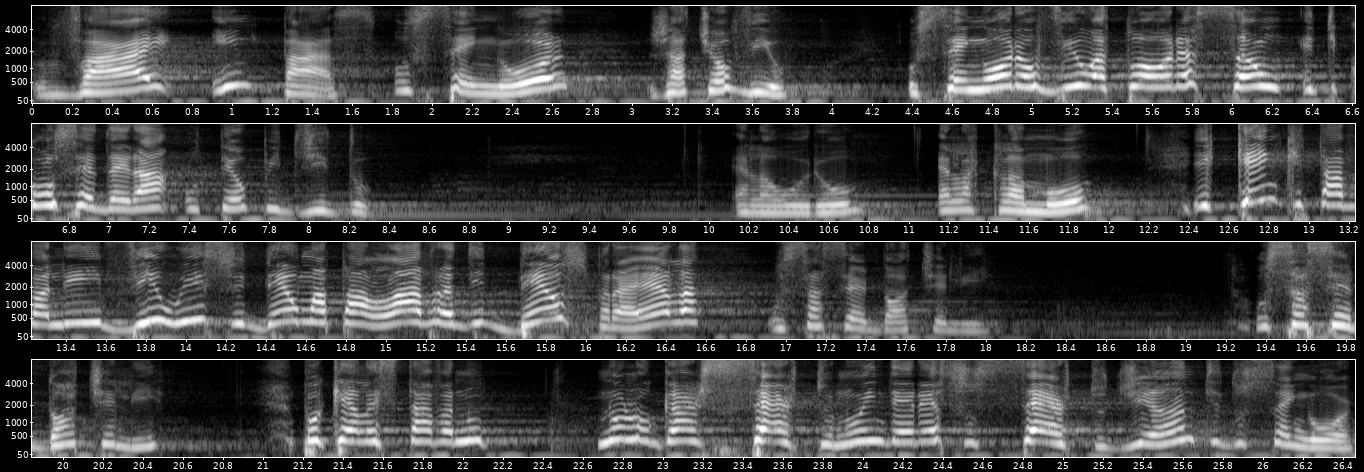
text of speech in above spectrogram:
Vai em paz, o Senhor já te ouviu. O Senhor ouviu a tua oração e te concederá o teu pedido. Ela orou, ela clamou, e quem que estava ali viu isso e deu uma palavra de Deus para ela? O sacerdote Eli. O sacerdote Eli. Porque ela estava no, no lugar certo, no endereço certo, diante do Senhor.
